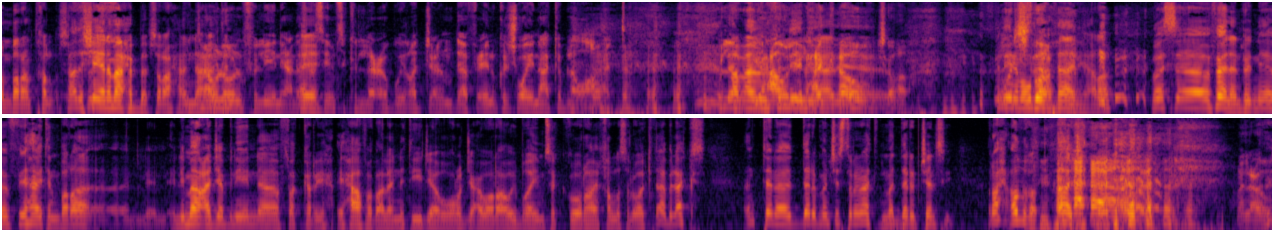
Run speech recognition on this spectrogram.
المباراه تخلص هذا الشيء أنا ما أحبه بصراحة إن تناولون عادة- فليني على إيه. أساس يمسك اللعب ويرجع المدافعين وكل شوي ناكب له واحد. طبعاً خلينا وش موضوع؟ ثاني عرفت؟ بس آه، فعلا في نهاية المباراة آه، اللي ما عجبني إنه فكر يح- يحافظ على النتيجة ورجع وراه ويبغى يمسك كورها يخلص الوقت. لا بالعكس. انت لا تدرب مانشستر يونايتد ما تدرب تشيلسي. راح اضغط هاجم. ملعوبة.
